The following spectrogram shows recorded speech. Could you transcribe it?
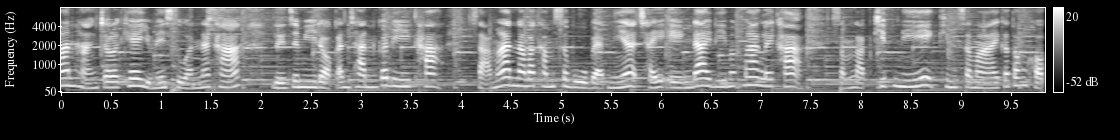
ว่านหางจระเข้อยู่ในสวนนะคะ หรือจะมีดอกอัญชันก็ดีค่ะ สามารถนำมาทำสบู่แบบนี้ใช้เองได้ดีมากๆเลยค่ะ สำหรับคลิปนี้คิมสมายก็ต้องขอ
